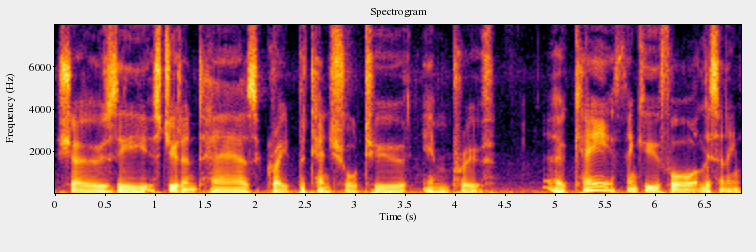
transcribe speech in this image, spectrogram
shows the student has great potential to improve. Okay, thank you for listening.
